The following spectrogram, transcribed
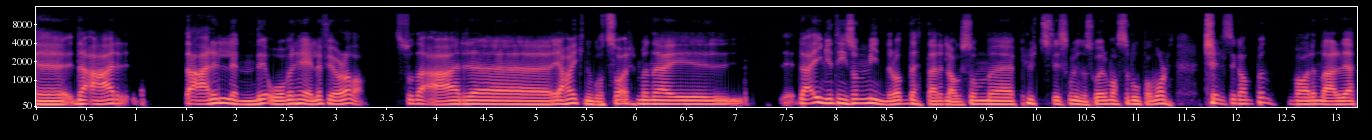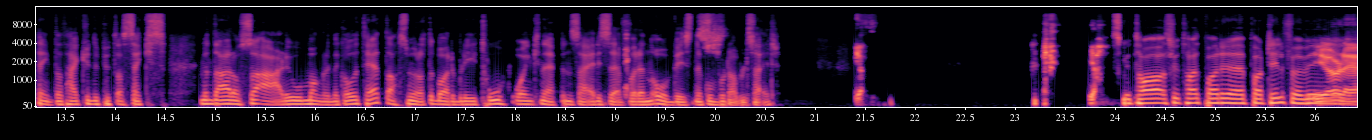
uh, det er, det er elendig over hele fjøla, da. Så det er uh, Jeg har ikke noe godt svar, men jeg det er ingenting som minner om at dette er et lag som eh, plutselig skal begynne å skåre masse fotballmål. Chelsea-kampen var en der jeg tenkte at her kunne putta seks, men der også er det jo manglende kvalitet da, som gjør at det bare blir to og en knepen seier i stedet for en overbevisende, komfortabel seier. Ja. ja. Skal, vi ta, skal, vi ta, et par, par til før vi gjør det.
